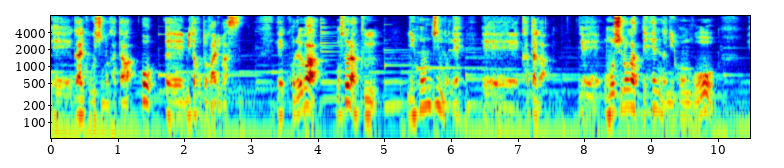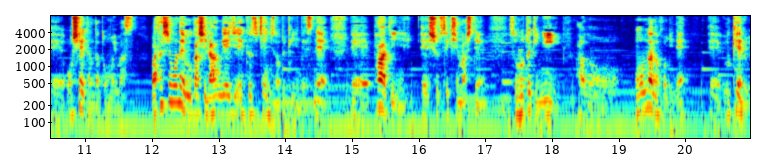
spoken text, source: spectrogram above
え外国人の方を、え見たことがあります。えこれはおそらく日本人のね、えー、方が、えー、面白がって変な日本語を、えー、教えたんだと思います。私もね、昔 language exchange の時にですね、えー、パーティーに、え出席しまして、その時に、あの女の子にね、え受ける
